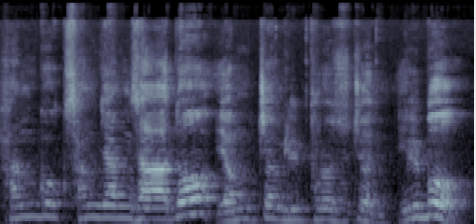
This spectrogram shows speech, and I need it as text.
한국 상장사도 0.1% 수준 일부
